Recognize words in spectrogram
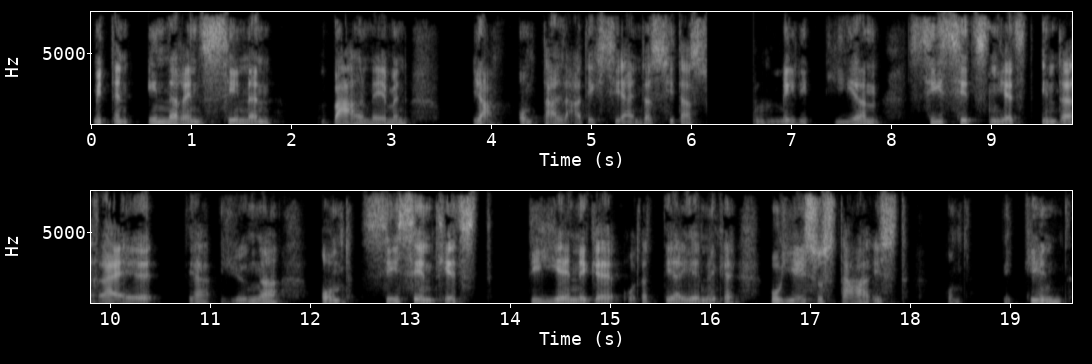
mit den inneren Sinnen wahrnehmen. Ja, und da lade ich Sie ein, dass Sie das meditieren. Sie sitzen jetzt in der Reihe der Jünger und Sie sind jetzt diejenige oder derjenige, wo Jesus da ist und beginnt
